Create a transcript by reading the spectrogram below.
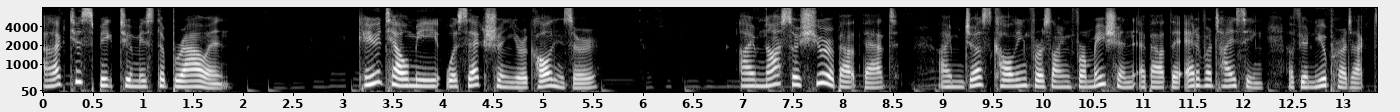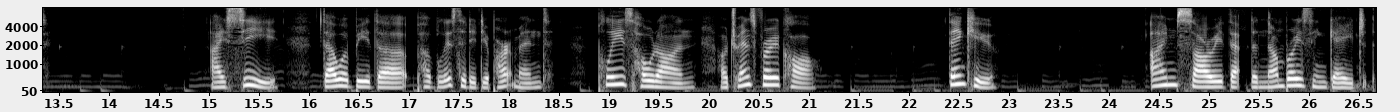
I'd like to speak to Mr. Brown. Can you tell me what section you're calling, sir? I'm not so sure about that. I'm just calling for some information about the advertising of your new product. I see. That would be the publicity department. Please hold on. I'll transfer your call. Thank you. I'm sorry that the number is engaged.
